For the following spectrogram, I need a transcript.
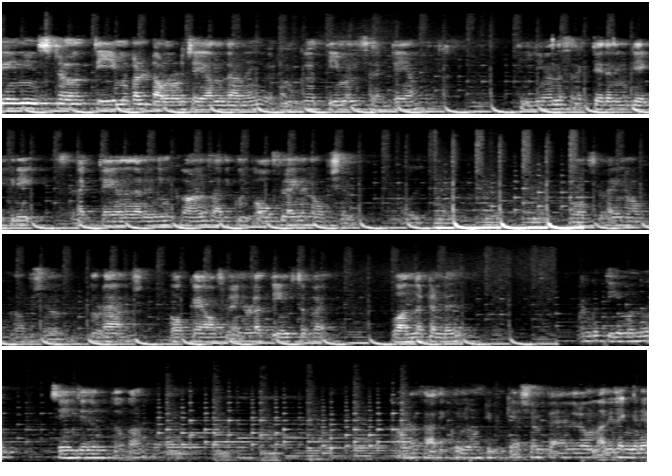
ഇനി ഇൻസ്റ്റാൾ തീമുകൾ ഡൗൺലോഡ് ചെയ്യാവുന്നതാണ്. നമുക്ക് തീം ഒന്ന് സെലക്ട് ചെയ്യാം. തീം ഒന്ന് സെലക്ട് ചെയ്താൽ നിങ്ങൾക്ക് എഗ്രി സെലക്ട് ചെയ്യാവുന്നതാണ്. നിങ്ങൾക്ക് കാണാൻ സാധിക്കും ഓഫ്ലൈൻ എന്ന ഓപ്ഷൻ ഓഫ്ലൈൻ ഓപ്ഷൻ നമ്മുടെ ഓക്കെ ഓഫ്ലൈനിലുള്ള തീംസ് ഒക്കെ വന്നിട്ടുണ്ട്. നമുക്ക് തീം ഒന്ന് ചേഞ്ച് ചെയ്ത് നോക്കാം സാധിക്കും. നോട്ടിഫിക്കേഷൻ പാനലും അതിലെങ്ങനെ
